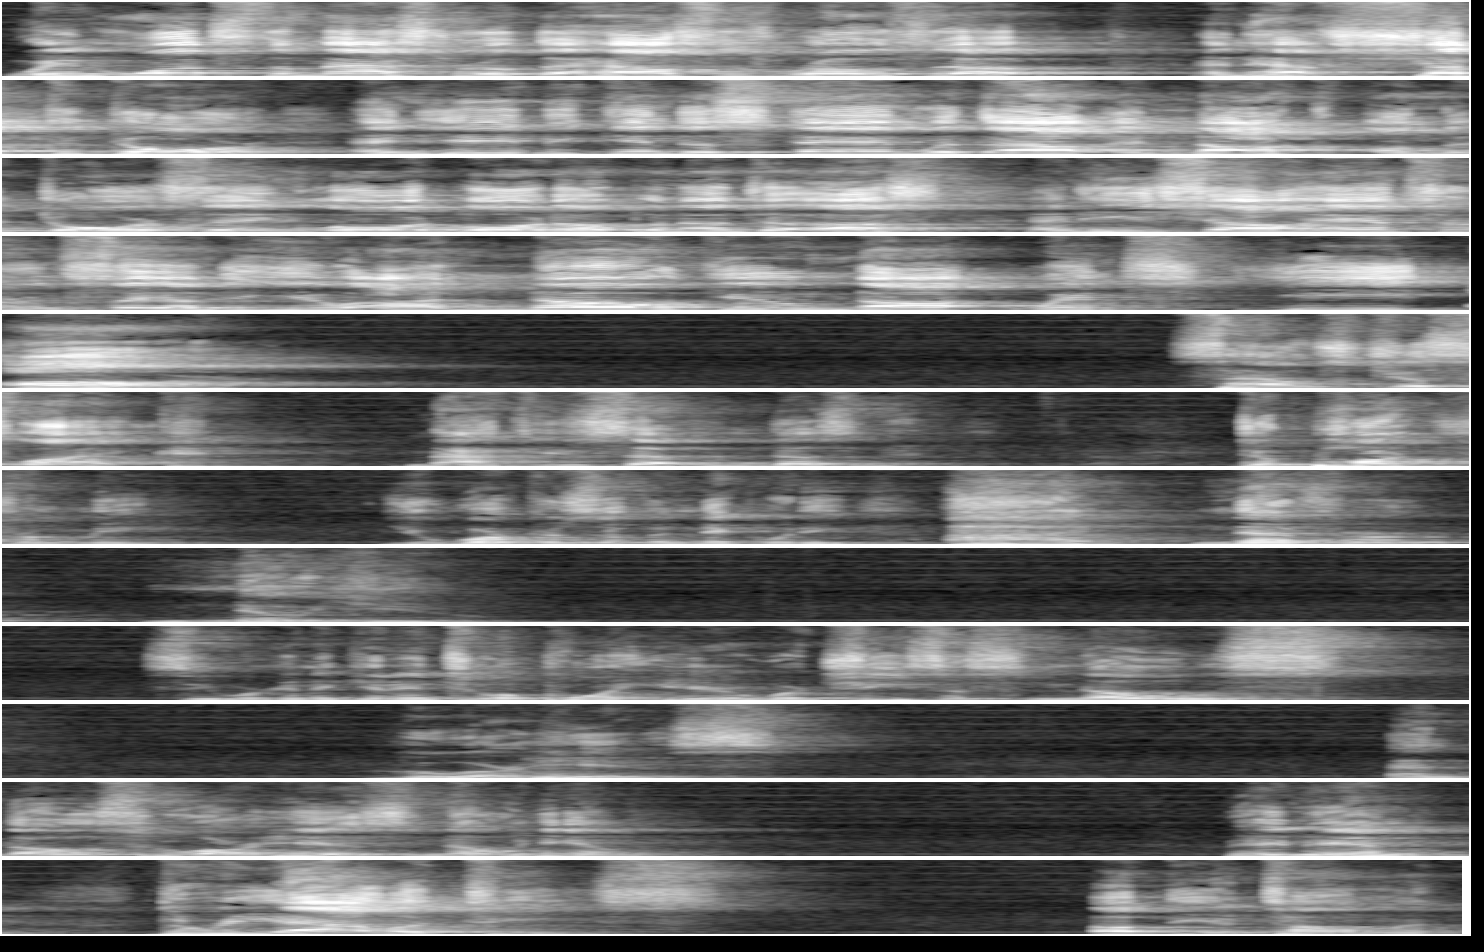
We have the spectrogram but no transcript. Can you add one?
When once the master of the houses rose up and have shut the door, and ye begin to stand without and knock on the door, saying, Lord, Lord, open unto us. And he shall answer and say unto you, I know you not whence ye are. Sounds just like Matthew 7, doesn't it? Depart from me, you workers of iniquity. I never knew you. See, we're going to get into a point here where Jesus knows who are his. And those who are his know him. Amen? The realities of the atonement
